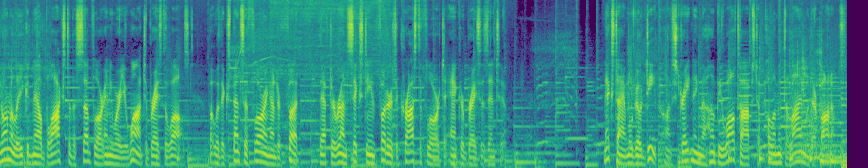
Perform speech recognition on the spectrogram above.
Normally, you could nail blocks to the subfloor anywhere you want to brace the walls, but with expensive flooring underfoot, they have to run 16 footers across the floor to anchor braces into. Next time, we'll go deep on straightening the humpy wall tops to pull them into line with their bottoms.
